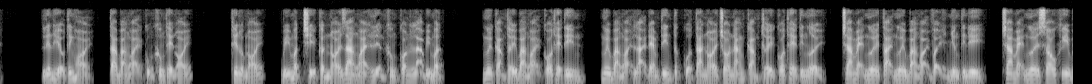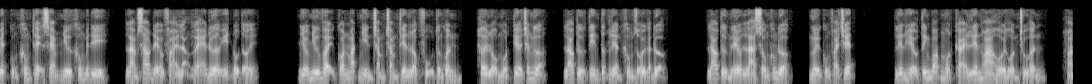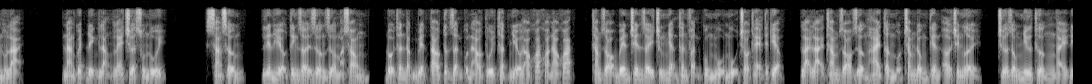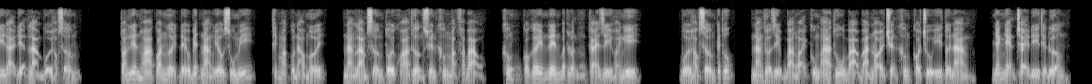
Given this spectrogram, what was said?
Liên hiệu tinh hỏi, ta bà ngoại cũng không thể nói. Thiên lộc nói, bí mật chỉ cần nói ra ngoài liền không còn là bí mật. Ngươi cảm thấy bà ngoại có thể tin, ngươi bà ngoại lại đem tin tức của ta nói cho nàng cảm thấy có thể tin người, cha mẹ ngươi tại ngươi bà ngoại vậy nhưng tin đi, cha mẹ ngươi sau khi biết cũng không thể xem như không biết đi làm sao đều phải lặng lẽ đưa ít đồ tới. Nhiều như vậy con mắt nhìn chằm chằm thiên lộc phủ tướng quân, hơi lộ một tia chân ngựa lao tử tin tức liền không dối gạt được. Lao tử nếu là sống không được, ngươi cũng phải chết. Liên hiệu tinh bóp một cái liên hoa hồi hồn chú ấn, hoàn hồn lại. Nàng quyết định lặng lẽ trượt xuống núi. Sáng sớm, liên hiệu tinh rời giường rửa mặt xong đổi thân đặc biệt tao tức giận quần áo túi thật nhiều áo khoác khoản áo khoác, thăm dò bên trên giấy chứng nhận thân phận cùng mụ mụ cho thẻ tiết kiệm, lại lại thăm dò giường hai tầng một trăm đồng tiền ở trên người, chứa giống như thường ngày đi đại điện làm buổi học sớm. Toàn liên hoa quan người đều biết nàng yêu xú mỹ, thích mặc quần áo mới nàng làm sớm tôi khóa thường xuyên không mặc pháp bảo, không có gây nên bất luận cái gì hoài nghi. Buổi học sớm kết thúc, nàng thừa dịp bà ngoại cùng a thu bà bà nói chuyện không có chú ý tới nàng, nhanh nhẹn chạy đi thiện đường.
